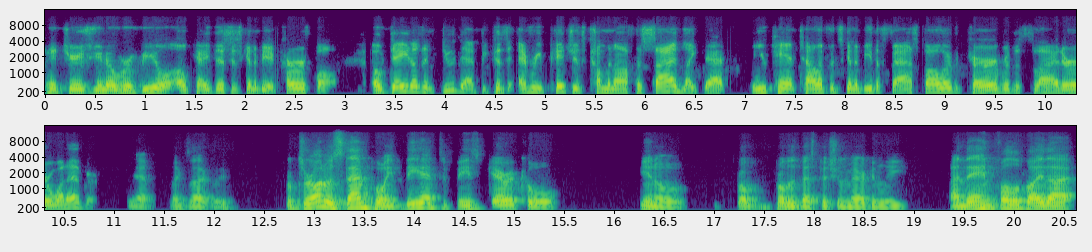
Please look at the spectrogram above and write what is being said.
pitchers, you know, reveal, okay, this is going to be a curveball. O'Day doesn't do that because every pitch is coming off the side like that, and you can't tell if it's going to be the fastball or the curve or the slider or whatever. Yeah, exactly. From Toronto's standpoint, they had to face Gerrit Cole, you know, probably the best pitcher in the American League, and then followed by that,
